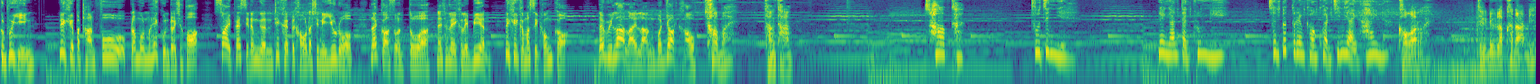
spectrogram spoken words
คุณผู้หญิง นี่คือประธานฟู่ประมูลมาให้คุณโดยเฉพาะสร้อยเพชรสีน้ำเงินที่เคยเป็นของราชินียุโรป และเกาะส่วนตัวในทะเลแคริบเบียน นี่คือกรรมสิทธิ์ของเกาะ และวิลล่าหลายหลังบนยอดเขา ชอบไหมทางทางชอบค่ะ ฟูจินเย่ในงานแต่งพรุ่งนี้ ฉันก็เตรียมของขวัญชิ้นใหญ่ให้นะ ของอะไร ถึงดึกลับขนาดนี้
